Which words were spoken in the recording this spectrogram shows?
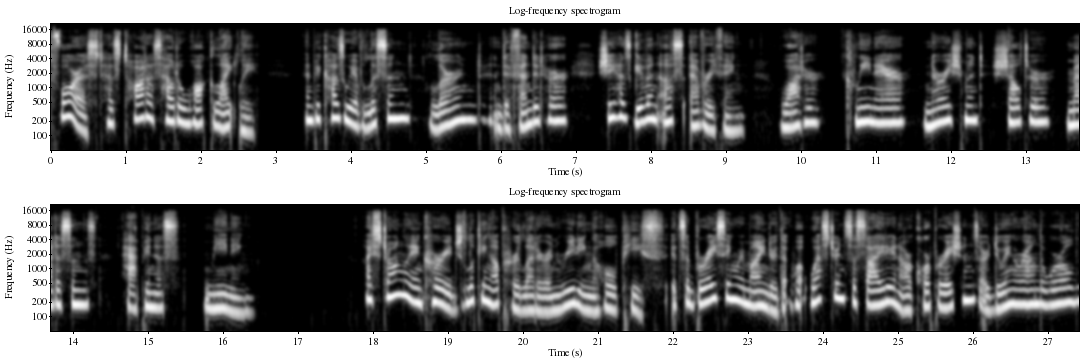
forest has taught us how to walk lightly, And because we have listened, learned, and defended her, she has given us everything water, clean air, nourishment, shelter, medicines, happiness, meaning. I strongly encourage looking up her letter and reading the whole piece. It's a bracing reminder that what Western society and our corporations are doing around the world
